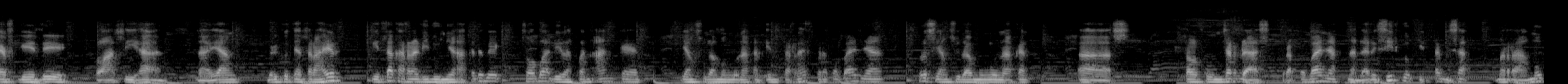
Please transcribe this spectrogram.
FGD, pelatihan. Nah, yang berikutnya terakhir kita karena di dunia akademik coba dilakukan angket yang sudah menggunakan internet berapa banyak terus yang sudah menggunakan uh, telepon cerdas berapa banyak nah dari situ kita bisa meramu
